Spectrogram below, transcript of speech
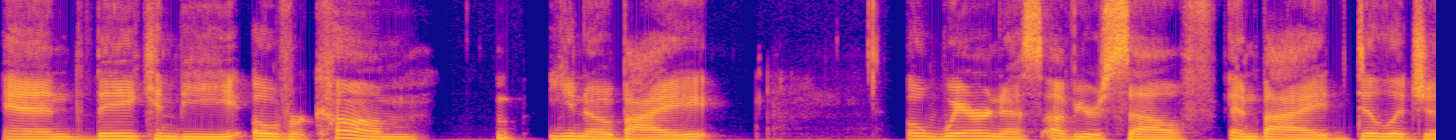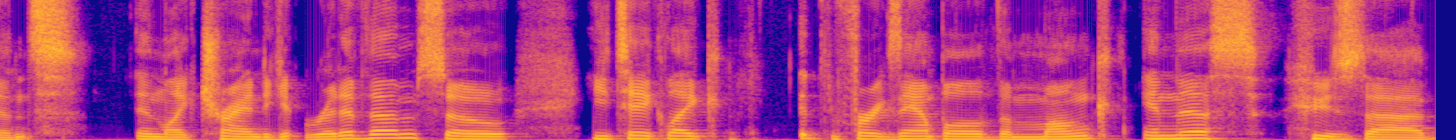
and they can be overcome you know by awareness of yourself and by diligence in like trying to get rid of them. So you take like for example, the monk in this, who's uh,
